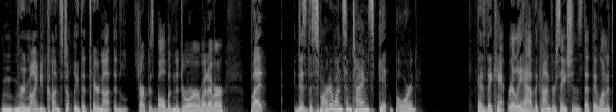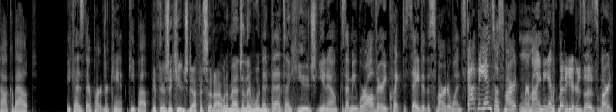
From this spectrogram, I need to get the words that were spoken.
reminded constantly that they're not the sharpest bulb in the drawer or whatever. But does the smarter one sometimes get bored because they can't really have the conversations that they want to talk about because their partner can't keep up? if there's a huge deficit, I would imagine they would be bored. that's a huge, you know, because I mean, we're all very quick to say to the smarter one, stop being so smart and reminding everybody you're so smart.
